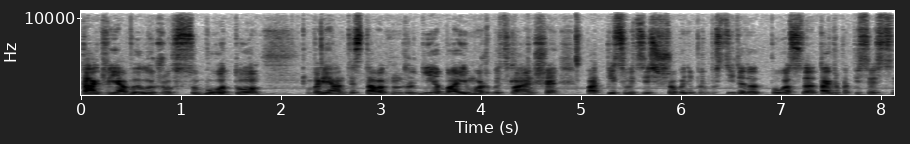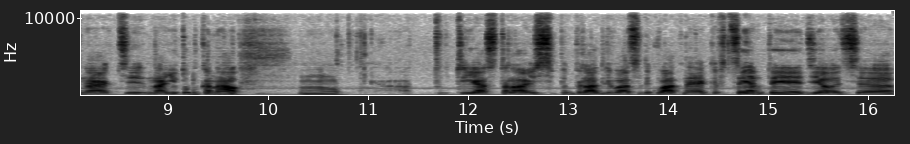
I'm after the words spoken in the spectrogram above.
также я выложу в субботу варианты ставок на другие бои, может быть раньше. Подписывайтесь, чтобы не пропустить этот пост. Также подписывайтесь на, на YouTube канал тут я стараюсь подбирать для вас адекватные коэффициенты, делать э,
